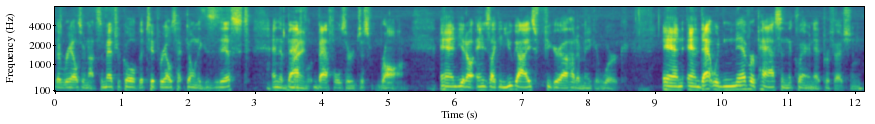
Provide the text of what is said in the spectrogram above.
the rails are not symmetrical, the tip rails don't exist, and the baff- Right. baffles are just wrong. And you know, and he's like, and you guys figure out how to make it work. And and that would never pass in the clarinet profession.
